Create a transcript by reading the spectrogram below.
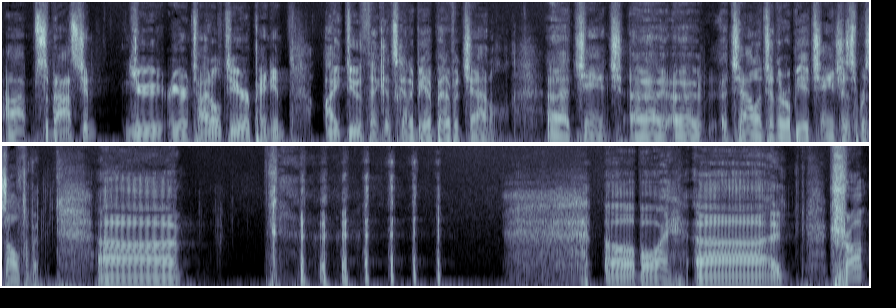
Uh, Sebastian, you're, you're entitled to your opinion. I do think it's going to be a bit of a channel uh, change, uh, uh, a challenge, and there will be a change as a result of it. Oh boy, uh, Trump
